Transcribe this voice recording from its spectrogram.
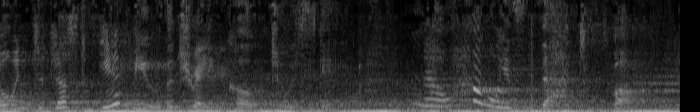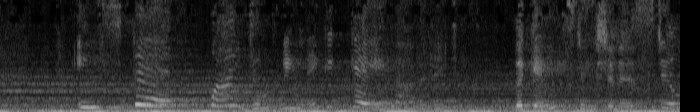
Going to just give you the train code to escape. Now, how is that fun? Instead, why don't we make a game out of it? The game station is still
